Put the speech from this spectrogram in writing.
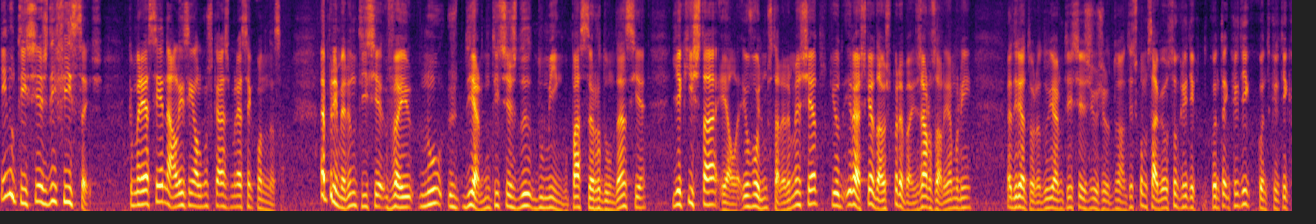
E notícias difíceis, que merecem análise em alguns casos merecem condenação. A primeira notícia veio no Diário de Notícias de domingo, passa a redundância, e aqui está ela. Eu vou-lhe mostrar a manchete, que eu irás quero dar os parabéns à Rosália Amorim, a diretora do de Notícias e o Notícias. Como sabe, eu sou crítico quando tenho, critico, quando critico,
